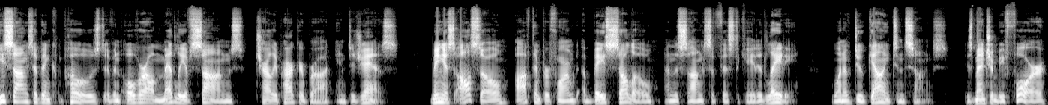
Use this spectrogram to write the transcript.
These songs have been composed of an overall medley of songs Charlie Parker brought into jazz. Mingus also often performed a bass solo on the song Sophisticated Lady, one of Duke Ellington's songs. As mentioned before,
